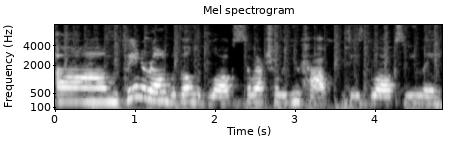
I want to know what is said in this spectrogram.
Um, playing around with all the blocks so actually you have these blocks you may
